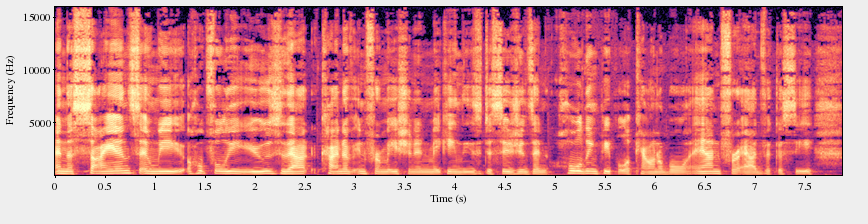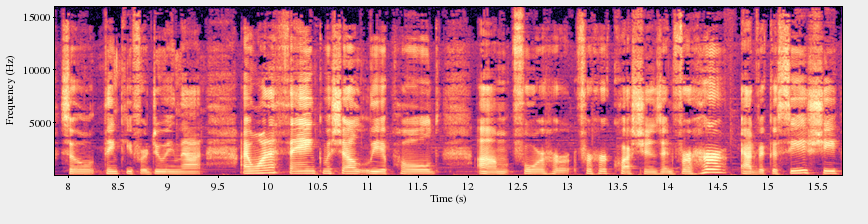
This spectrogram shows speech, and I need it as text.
and the science and we hopefully use that kind of information in making these decisions and holding people accountable and for advocacy. So thank you for doing that. I want to thank michelle leopold um, for her for her questions and for her advocacy. She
